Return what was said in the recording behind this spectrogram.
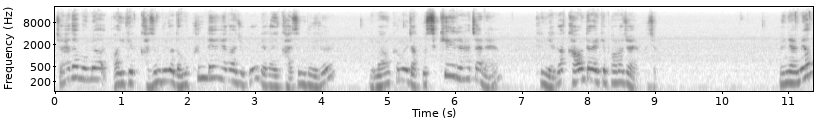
자 하다 보면 아 이게 가슴 부위가 너무 큰데 해가지고 내가 이 가슴 부위를 이만큼을 잡고 스케일을 하잖아요. 그럼 얘가 가운데가 이렇게 벌어져요. 그죠? 왜냐하면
